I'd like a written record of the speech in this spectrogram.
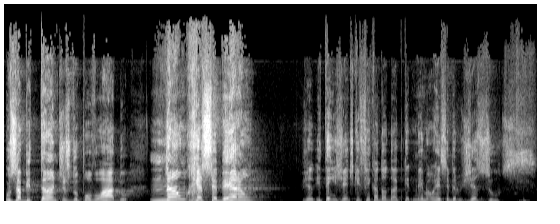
Os habitantes do povoado não receberam, e tem gente que fica dodói porque, meu irmão, receberam Jesus.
